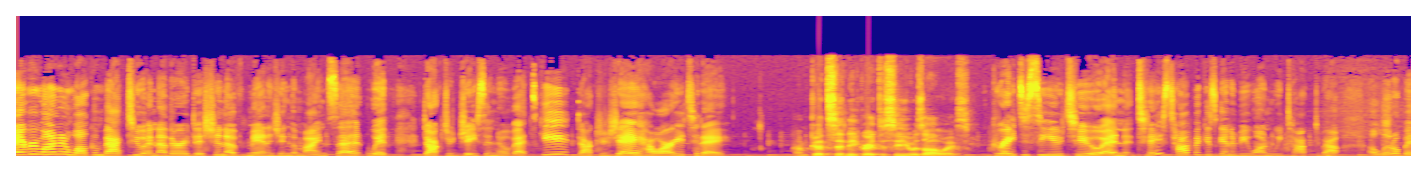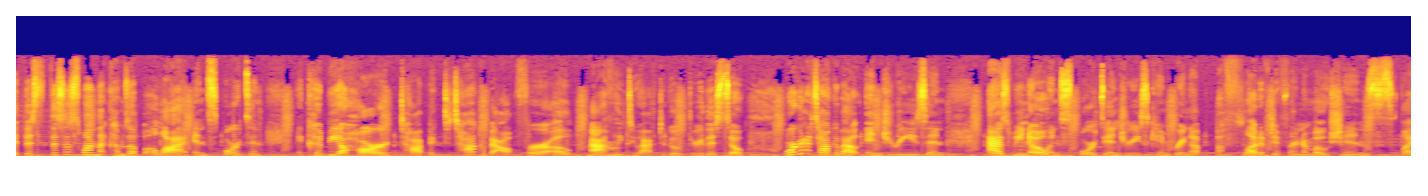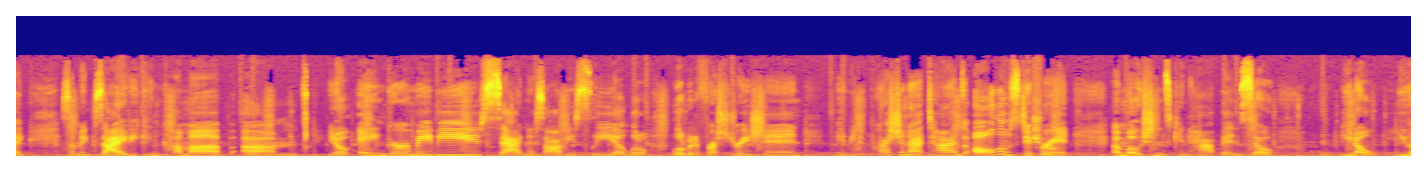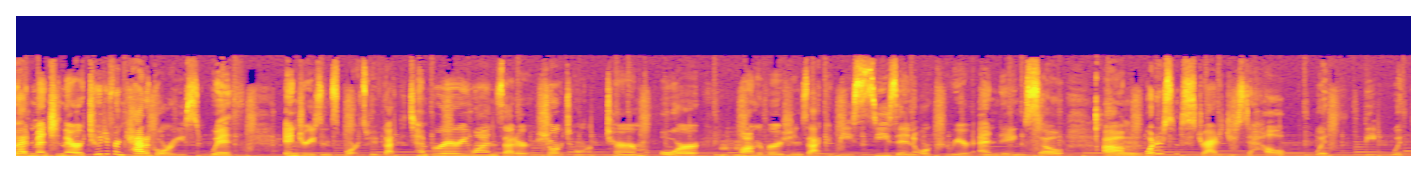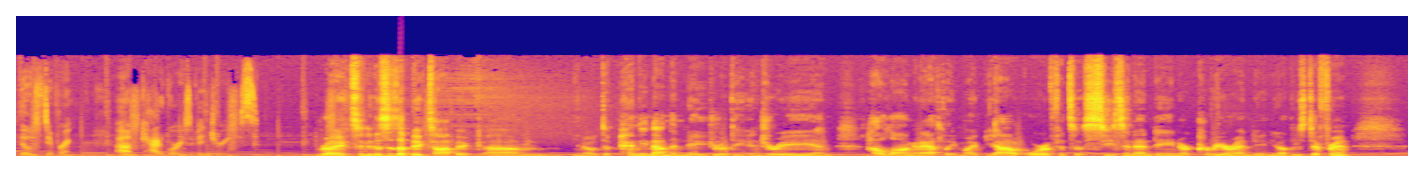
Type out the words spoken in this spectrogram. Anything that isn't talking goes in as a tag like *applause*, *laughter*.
Hey, everyone, and welcome back to another edition of Managing the Mindset with Dr. Jason Novetsky. Dr. J, how are you today? I'm good, Sydney. Great to see you as always. Great to see you too. And today's topic is going to be one we talked about a little bit. This this is one that comes up a lot in sports, and it could be a hard topic to talk about for a mm-hmm. athletes who have to go through this. So we're going to talk about injuries, and as we know, in sports, injuries can bring up a flood of different emotions. Like some anxiety can come up, um, you know, anger, maybe sadness, obviously, a little a little bit of frustration maybe depression at times. All those different sure. emotions can happen. So, you know, you had mentioned there are two different categories with injuries in sports. We've got the temporary ones that are short term or mm-hmm. longer versions that could be season or career ending. So, um, right. what are some strategies to help with the with those different um, categories of injuries? Right, Sydney. This is a big topic. Um, you know, depending on the nature of the injury and how long an athlete might be out, or if it's a season ending or career ending, you know, there's different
